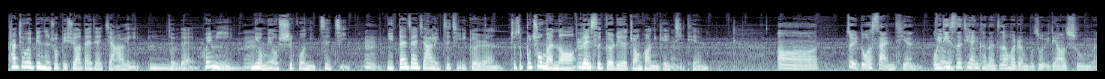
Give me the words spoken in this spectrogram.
他就会变成说必须要待在家里，嗯，对不对？辉米，你有没有试过你自己？嗯，你待在家里自己一个人，就是不出门哦，类似隔离的状况，你可以几天？呃，最多三天。我第四天可能真的会忍不住，一定要出门。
